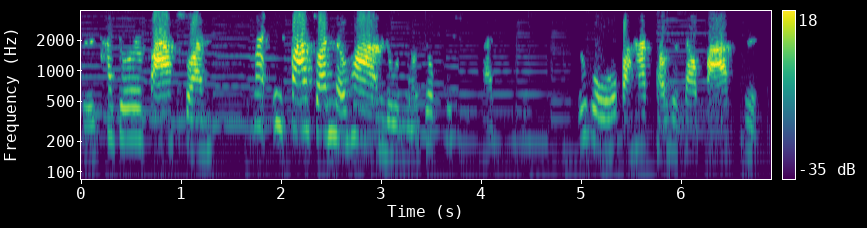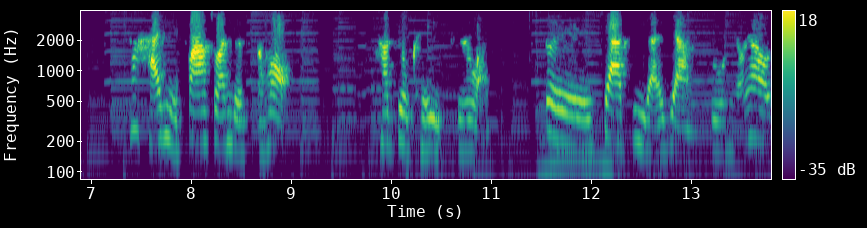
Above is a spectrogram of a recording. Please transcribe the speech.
时，它就会发酸。那一发酸的话，乳牛就不喜欢吃。如果我把它调整到八次，它还没发酸的时候，它就可以吃完。对夏季来讲，乳牛要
